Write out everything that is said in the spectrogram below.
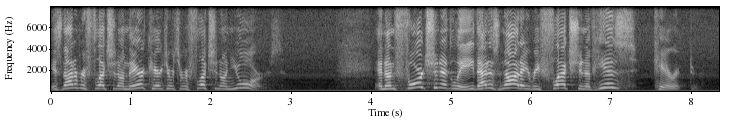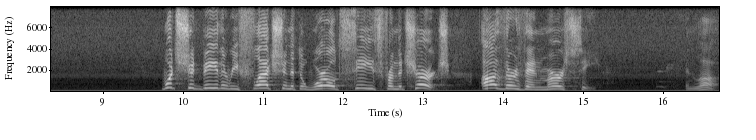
is not a reflection on their character, it's a reflection on yours. And unfortunately, that is not a reflection of his character. What should be the reflection that the world sees from the church other than mercy and love?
